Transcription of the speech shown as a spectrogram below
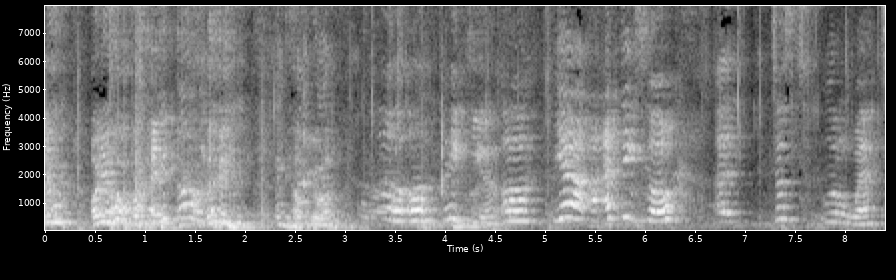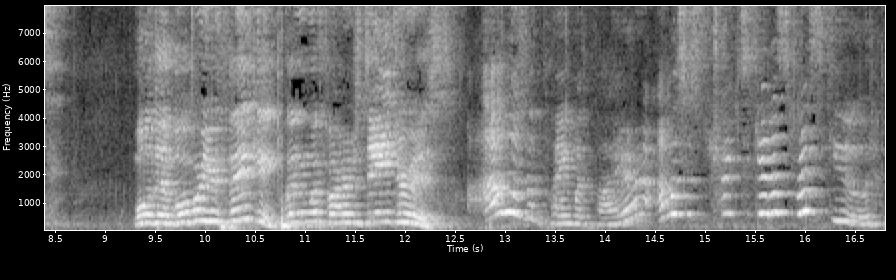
you, are you alright? Let me, let me help you up. Oh, oh, thank you. Uh, yeah, I, I think so. Uh, just a little wet. Well then, what were you thinking? Playing with fire is dangerous. I wasn't playing with fire. I was just trying to get us rescued.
